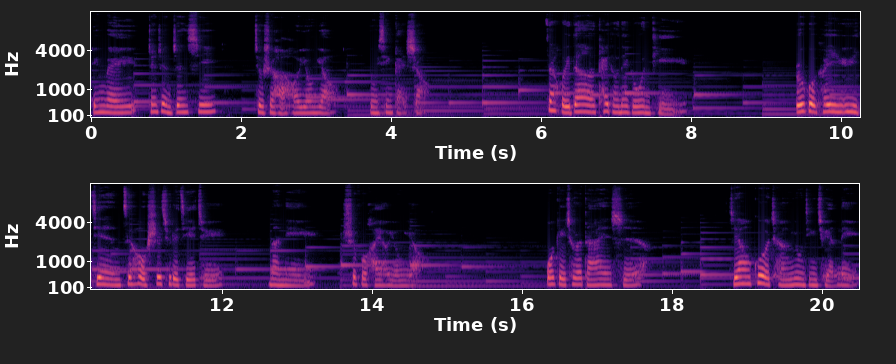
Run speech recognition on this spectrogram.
因为真正珍惜，就是好好拥有，用心感受。再回到开头那个问题，如果可以预见最后失去的结局，那你？是否还要拥有？我给出的答案是：只要过程用尽全力，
